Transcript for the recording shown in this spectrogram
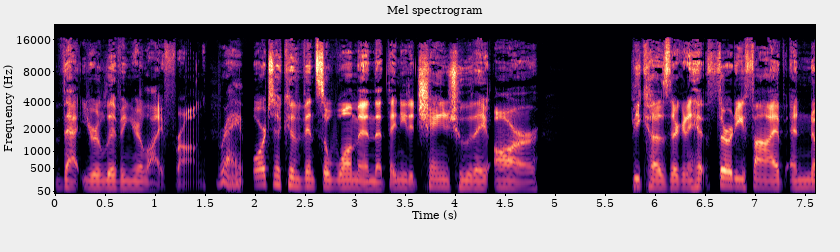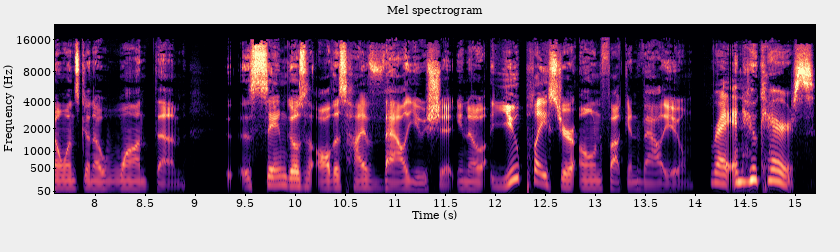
that you're living your life wrong Right. or to convince a woman that they need to change who they are because they're going to hit 35 and no one's going to want them. The Same goes with all this high value shit. You know, you place your own fucking value. Right. And who cares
